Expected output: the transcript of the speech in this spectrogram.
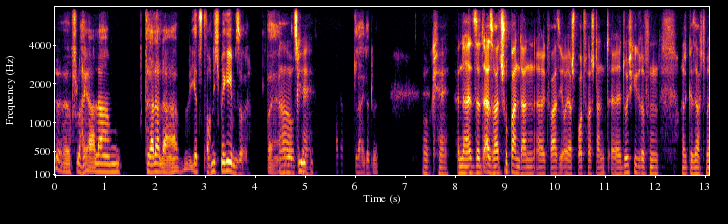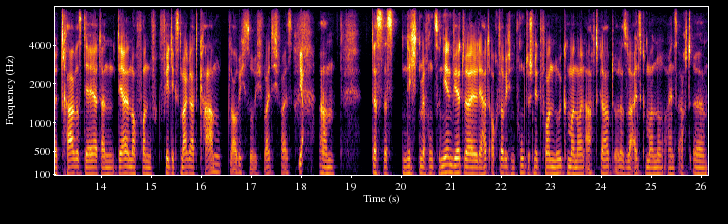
äh, Flyer Alarm tralala jetzt auch nicht mehr geben soll. Bei, ah, okay. Gekleidet wird. Okay. Also, hat Schuppan dann äh, quasi euer Sportverstand äh, durchgegriffen und hat gesagt, mit Traris, der ja dann, der noch von Felix Magath kam, glaube ich, so ich weit ich weiß, ja. ähm, dass das nicht mehr funktionieren wird, weil der hat auch, glaube ich, einen Punkteschnitt von 0,98 gehabt oder so 1,018, äh,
